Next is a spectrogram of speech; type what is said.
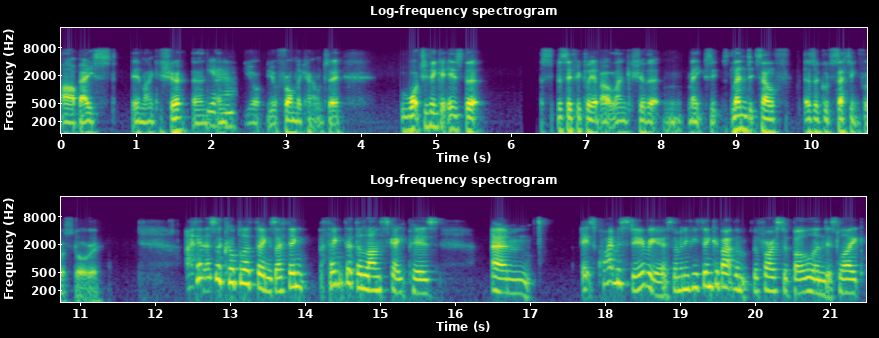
are based in Lancashire and, yeah. and you're you're from the county. What do you think it is that specifically about Lancashire that makes it lend itself as a good setting for a story? I think there's a couple of things. I think I think that the landscape is um it's quite mysterious. I mean, if you think about the, the Forest of Bowland, it's like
